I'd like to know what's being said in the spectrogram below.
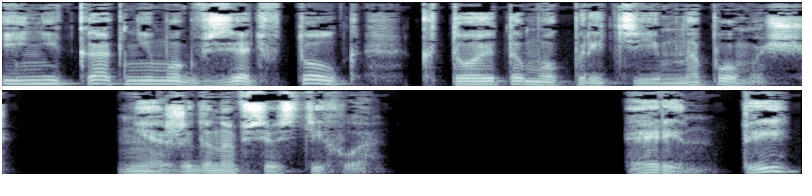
и никак не мог взять в толк, кто это мог прийти им на помощь. Неожиданно все стихло. «Эрин, ты?»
